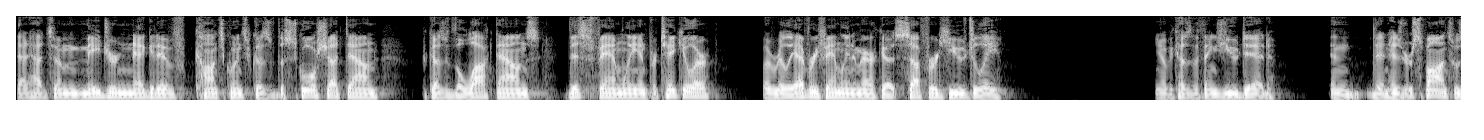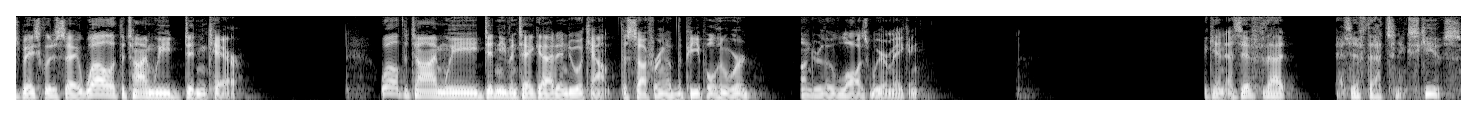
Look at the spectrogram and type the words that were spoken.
that had some major negative consequence because of the school shutdown, because of the lockdowns. This family in particular, but really every family in America suffered hugely, you know, because of the things you did. And then his response was basically to say, well, at the time we didn't care. Well, at the time we didn't even take that into account, the suffering of the people who were under the laws we were making. Again, as if that as if that's an excuse.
